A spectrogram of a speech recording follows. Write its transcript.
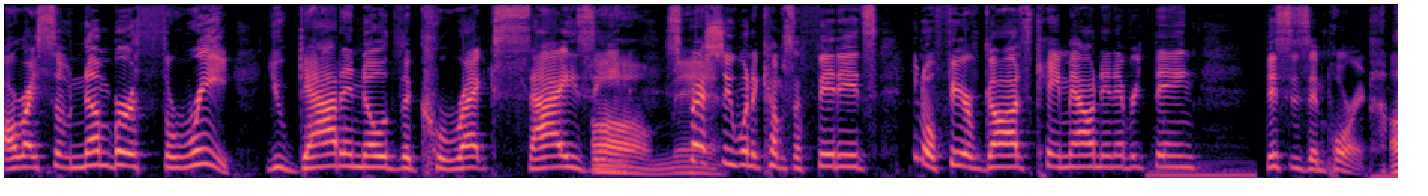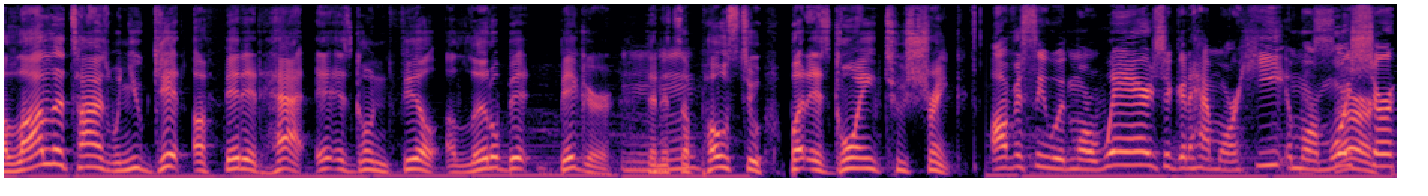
All right, so number three, you gotta know the correct sizing, Oh, especially when it comes to fitteds. You know, Fear of Gods came out and everything. This is important. A lot of the times when you get a fitted hat, it is going to feel a little bit bigger than Mm-hmm. it's supposed to, but it's going to shrink. Obviously, with more wears, you're gonna have more heat and more Yes, sir. moisture,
